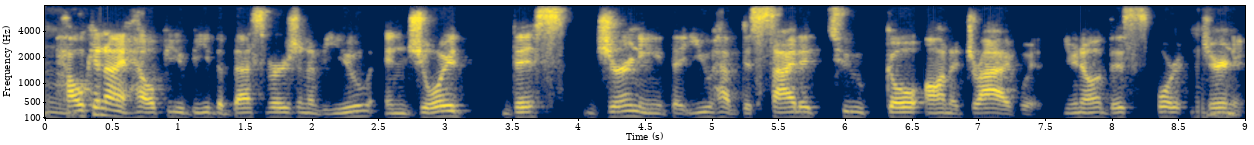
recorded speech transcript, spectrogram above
mm, How can I help you be the best version of you? Enjoy this journey that you have decided to go on a drive with, you know, this sport Mhm. journey.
